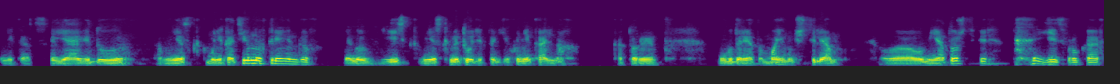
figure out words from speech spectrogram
коммуникаций. Я веду там, несколько коммуникативных тренингов, я говорю, есть несколько методик таких уникальных, которые благодаря там, моим учителям э, у меня тоже теперь есть в руках,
